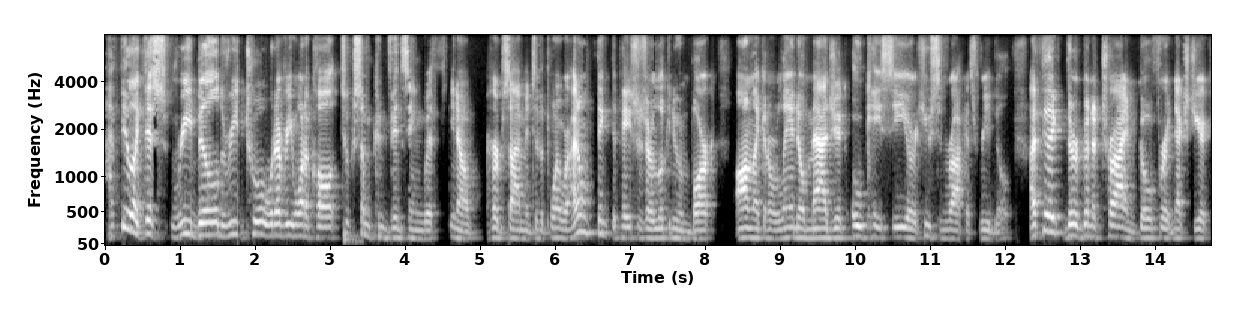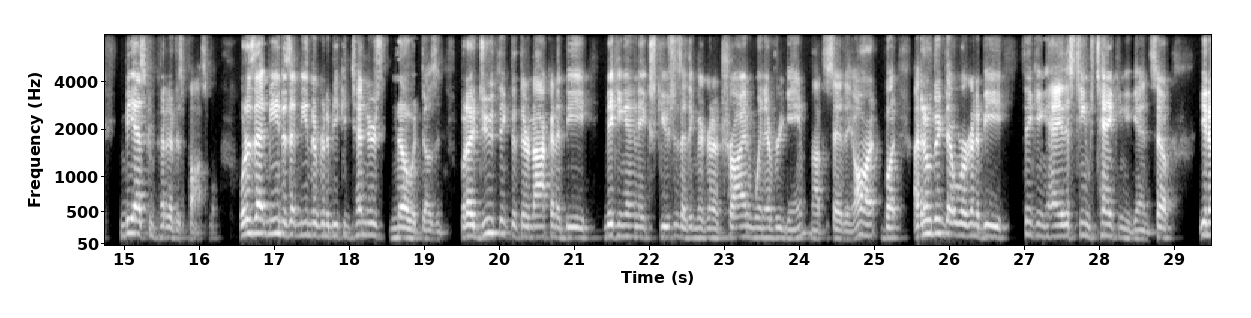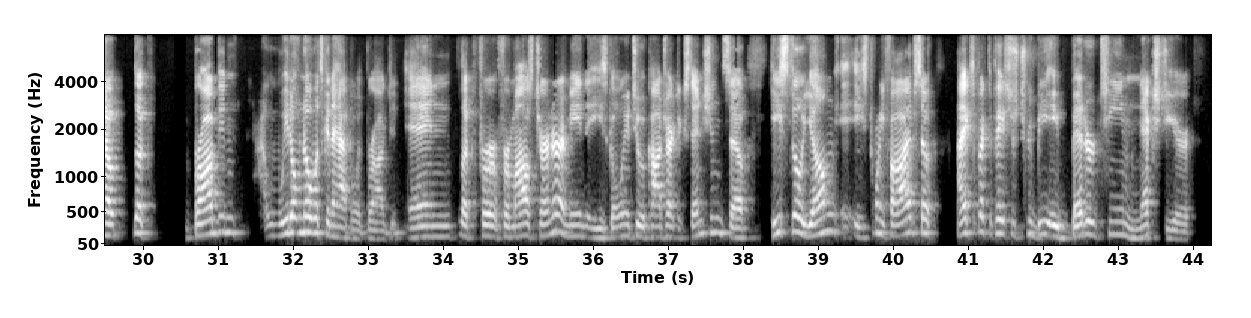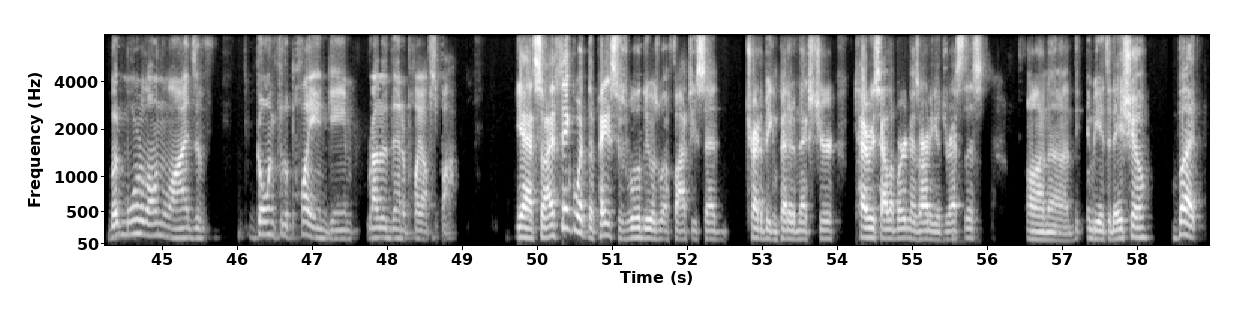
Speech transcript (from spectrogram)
I feel like this rebuild, retool, whatever you want to call it, took some convincing with, you know, Herb Simon to the point where I don't think the Pacers are looking to embark on like an Orlando Magic, OKC, or Houston Rockets rebuild. I feel like they're going to try and go for it next year and be as competitive as possible. What does that mean? Does that mean they're going to be contenders? No, it doesn't. But I do think that they're not going to be making any excuses. I think they're going to try and win every game. Not to say they aren't, but I don't think that we're going to be thinking, hey, this team's tanking again. So, you know, look, Brogdon, we don't know what's going to happen with Brogdon. And look, for, for Miles Turner, I mean, he's going into a contract extension. So he's still young. He's 25. So I expect the Pacers to be a better team next year, but more along the lines of going for the play-in game rather than a playoff spot. Yeah, so I think what the Pacers will do is what Facci said: try to be competitive next year. Tyrese Haliburton has already addressed this on uh, the NBA Today show, but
